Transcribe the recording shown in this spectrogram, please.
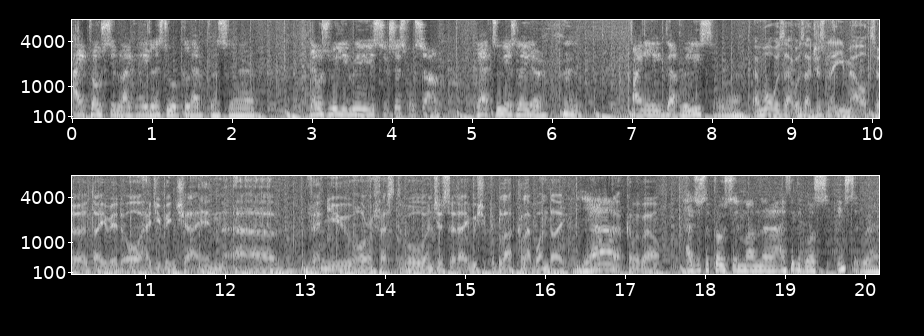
I approached him like, hey, let's do a collab because uh, that was really really successful sound. Yeah, two years later, finally got released. So uh, And what was that? Was that just an email to David, or had you been chatting at a venue or a festival and just said, "Hey, we should collab one day"? How Yeah. did that come about? I just approached him on, uh, I think it was Instagram.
